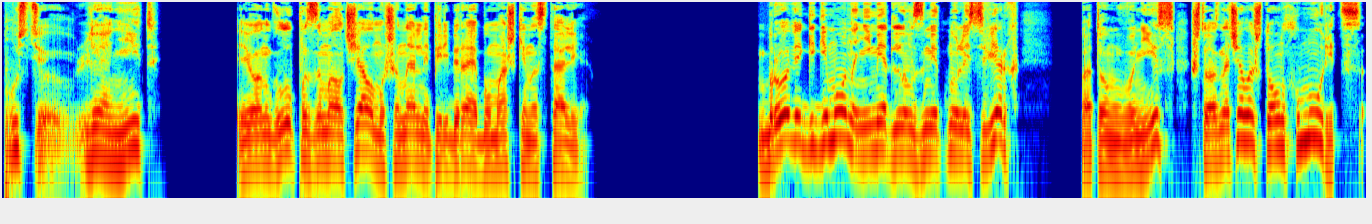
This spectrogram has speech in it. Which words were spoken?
Пусть э, Леонид...» И он глупо замолчал, машинально перебирая бумажки на столе. Брови Гегемона немедленно взметнулись вверх, потом вниз, что означало, что он хмурится.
